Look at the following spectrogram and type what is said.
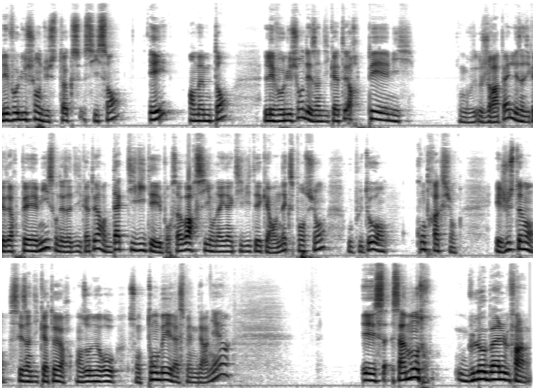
l'évolution du Stoxx 600 et en même temps l'évolution des indicateurs PMI. Je rappelle, les indicateurs PMI sont des indicateurs d'activité pour savoir si on a une activité qui est en expansion ou plutôt en contraction. Et justement, ces indicateurs en zone euro sont tombés la semaine dernière. Et ça, montre global, enfin,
